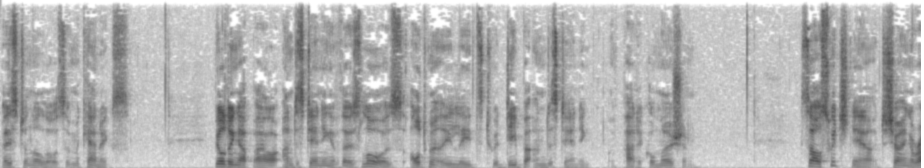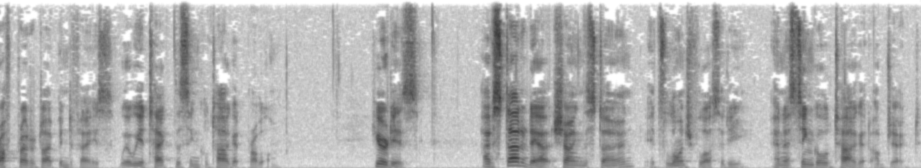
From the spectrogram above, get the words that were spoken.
based on the laws of mechanics. Building up our understanding of those laws ultimately leads to a deeper understanding of particle motion. So I'll switch now to showing a rough prototype interface where we attack the single target problem. Here it is. I've started out showing the stone, its launch velocity, and a single target object.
